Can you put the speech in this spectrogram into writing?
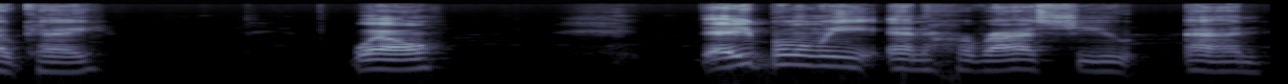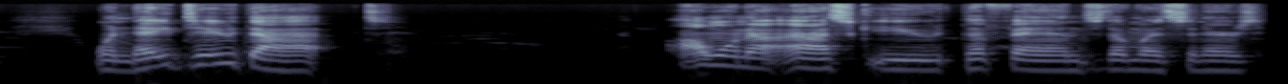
okay? Well, they bully and harass you, and when they do that, I want to ask you, the fans, the listeners,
